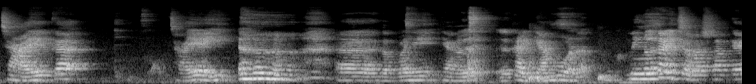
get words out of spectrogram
ചായയൊക്കെ ചായ എന്താ ഇതപ്പൊ ഇനി ഞങ്ങൾ കഴിക്കാൻ പോവാണ്. നിങ്ങൾ കഴിച്ച ഭക്ഷണമൊക്കെ?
